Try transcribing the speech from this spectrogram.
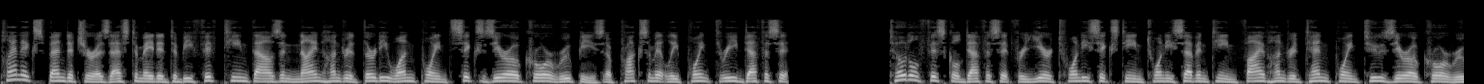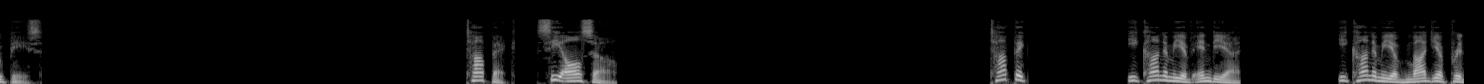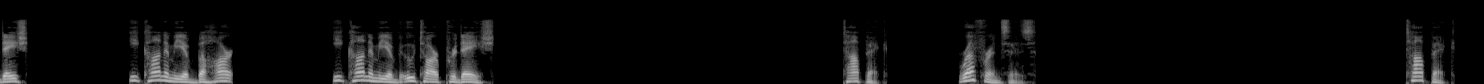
Plan expenditure is estimated to be 15,931.60 crore rupees approximately 0.3 deficit. Total fiscal deficit for year 2016-2017 510.20 crore rupees. Topic. See also. Topic. Economy of India. Economy of Madhya Pradesh Economy of Bihar Economy of Uttar Pradesh Topic. References Topic.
